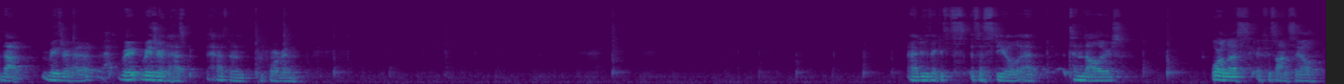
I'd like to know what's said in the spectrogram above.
that Razorhead Razorhead has has been performing. I do think it's it's a steal at ten dollars or less if it's on sale.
